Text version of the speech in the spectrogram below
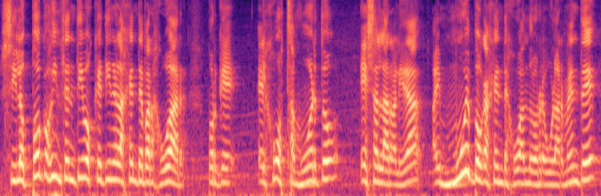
si los pocos incentivos que tiene la gente para jugar, porque el juego está muerto, esa es la realidad. Hay muy poca gente jugándolo regularmente.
